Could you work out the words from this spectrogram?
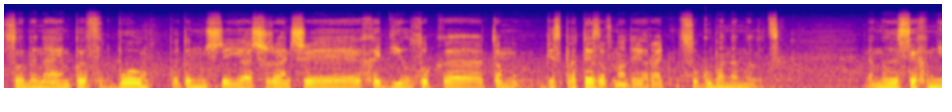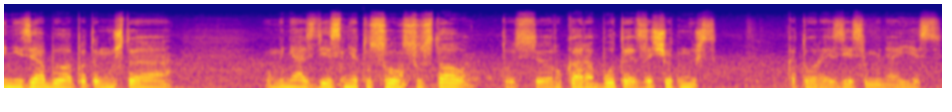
Особенно МП-футбол, потому что я ж раньше ходил только там без протезов надо играть, сугубо на мылицах. На мылицах мне нельзя было, потому что у меня здесь нету су- сустава, то есть э, рука работает за счет мышц, которые здесь у меня есть.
